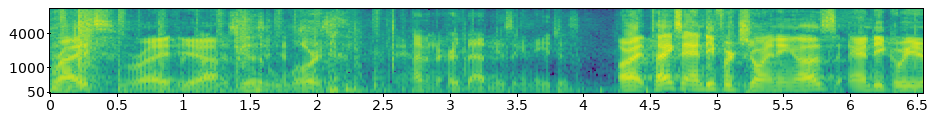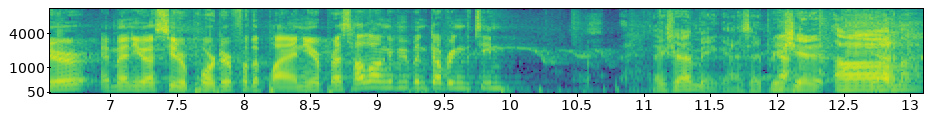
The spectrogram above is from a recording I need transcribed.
Right? Right, yeah. Good lord. I haven't heard that music in ages. All right, thanks, Andy, for joining us. Andy Greder, MNUFC reporter for the Pioneer Press. How long have you been covering the team? Thanks for having me, guys. I appreciate it. Um,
